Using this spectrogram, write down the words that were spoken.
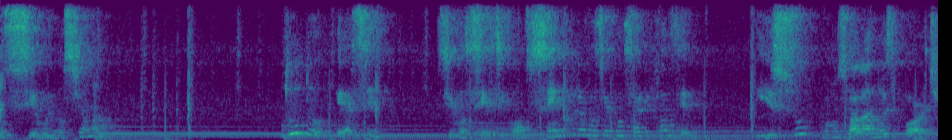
do seu emocional. Tudo é assim. Se você se concentra, você consegue fazer. Isso vamos falar no esporte.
